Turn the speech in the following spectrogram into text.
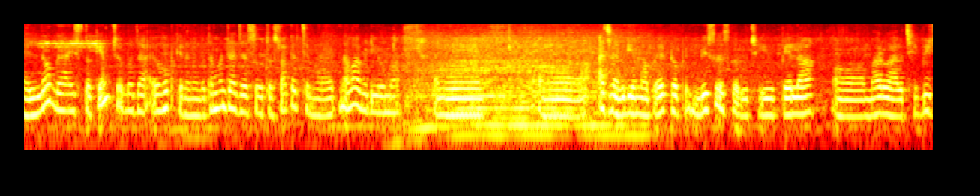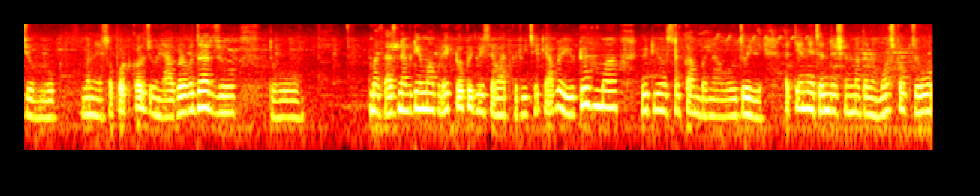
હેલો ગાઈસ, તો કેમ છો બધા? આઈ હોપ કે તમે બધા મજા જશો તો સ્વાગત છે મારા એક નવા વિડીયોમાં. અને આજના વિડીયોમાં આપણે એક ટોપિક ડિસ્કસ કરવું છે. પહેલાં મારો આવે છે બીજો બ્લોગ મને સપોર્ટ કરજો અને આગળ વધારજો. તો બસ, આજના વિડીયોમાં આપણે એક ટોપિક વિશે વાત કરવી છે કે આપણે યુટ્યુબમાં વીડિયો શું કામ બનાવવો જોઈએ. અત્યારની જનરેશનમાં તમે મોસ્ટ ઓફ જુઓ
